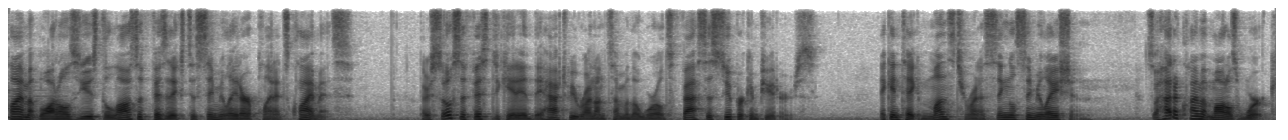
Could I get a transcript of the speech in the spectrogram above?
climate models use the laws of physics to simulate our planet's climates. They're so sophisticated they have to be run on some of the world's fastest supercomputers. It can take months to run a single simulation. So how do climate models work?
